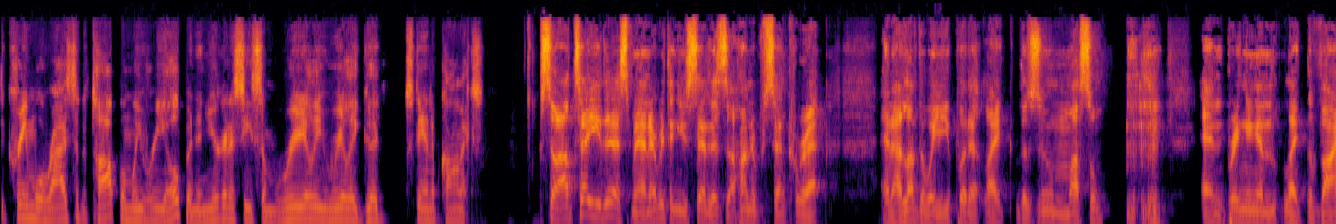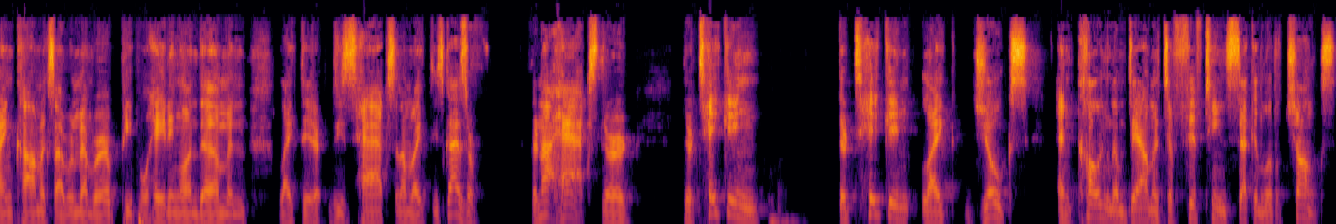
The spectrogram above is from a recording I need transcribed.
the cream will rise to the top when we reopen, and you're going to see some really, really good stand up comics. So I'll tell you this, man. Everything you said is 100% correct. And I love the way you put it, like the Zoom muscle and bringing in like the Vine comics. I remember people hating on them and like they're these hacks. And I'm like, these guys are, they're not hacks. They're, they're taking, they're taking like jokes and culling them down into 15 second little chunks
